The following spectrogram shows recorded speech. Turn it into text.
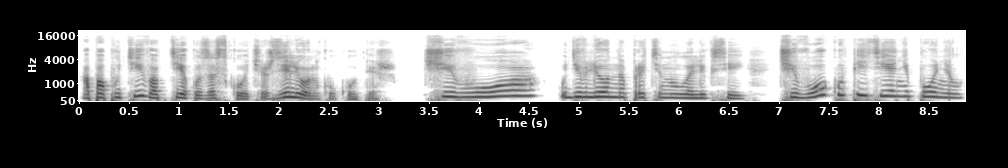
а по пути в аптеку заскочишь, зеленку купишь». «Чего?» – удивленно протянул Алексей. «Чего купить, я не понял?»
